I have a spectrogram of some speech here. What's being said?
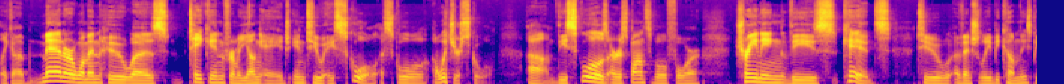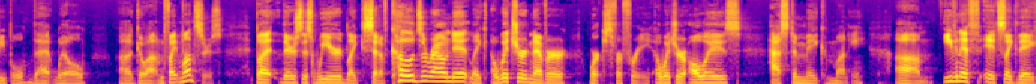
like a man or a woman who was taken from a young age into a school, a school, a witcher school. Um, these schools are responsible for training these kids to eventually become these people that will uh, go out and fight monsters. But there's this weird like set of codes around it. Like a witcher never works for free. A witcher always has to make money. Um, even if it's like they,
